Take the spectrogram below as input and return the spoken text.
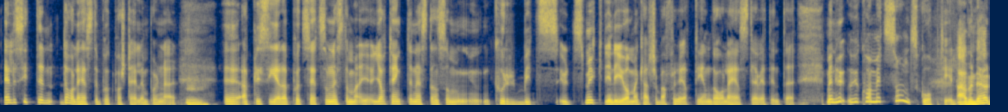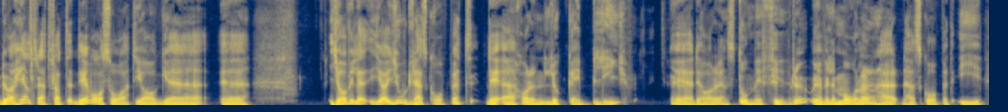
eller sitter dalahästen på ett par ställen på den här. Mm. Eh, applicerad på ett sätt som nästan, jag tänkte nästan som kurbitsutsmyckning. Det gör man kanske bara för att det är en dalahäst, jag vet inte. Men hur, hur kom ett sånt skåp till? Ja, men det du har helt rätt för att det var så att jag eh, eh, jag, ville, jag gjorde det här skåpet. Det är, har en lucka i bly. Eh, det har en stomme i furu och jag ville måla den här, det här skåpet i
